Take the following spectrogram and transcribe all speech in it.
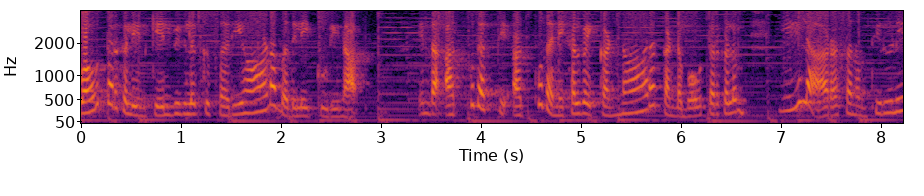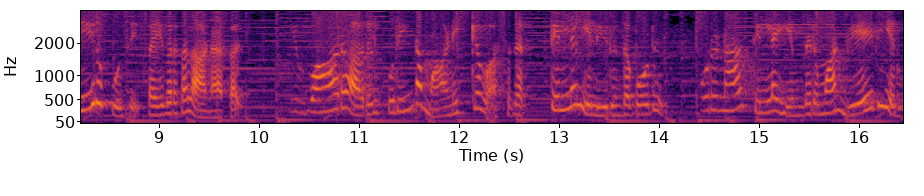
பௌத்தர்களின் கேள்விகளுக்கு சரியான பதிலை கூறினார். இந்த அற்புதத்தி அற்புத நிகழ்வை கண்ணார கண்ட பௌத்தர்களும் ஈழ அரசனும் திருநீறு பூசி சைவர்கள் ஆனார்கள். இவ்வாறு அருள் புரிந்த மாணிக்க வாசகர் தில்லையில் இருந்தபோது ஒரு நாள் தில்லை எம்பெருமான் வேதியர்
